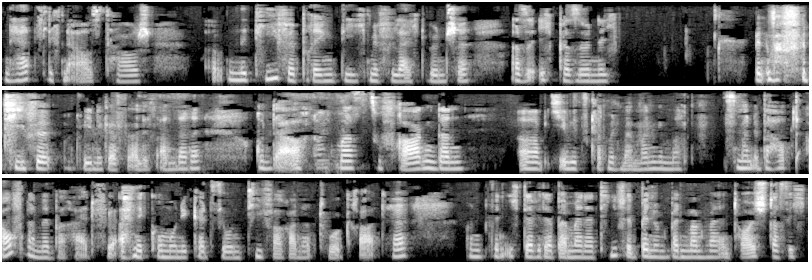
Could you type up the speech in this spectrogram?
einen herzlichen Austausch, äh, eine Tiefe bringt, die ich mir vielleicht wünsche. Also ich persönlich bin immer für Tiefe und weniger für alles andere. Und da auch nochmals zu fragen, dann, äh, ich habe jetzt gerade mit meinem Mann gemacht, ist man überhaupt aufnahmebereit für eine Kommunikation tieferer Natur gerade? Ja? Und wenn ich da wieder bei meiner Tiefe bin und bin manchmal enttäuscht, dass ich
